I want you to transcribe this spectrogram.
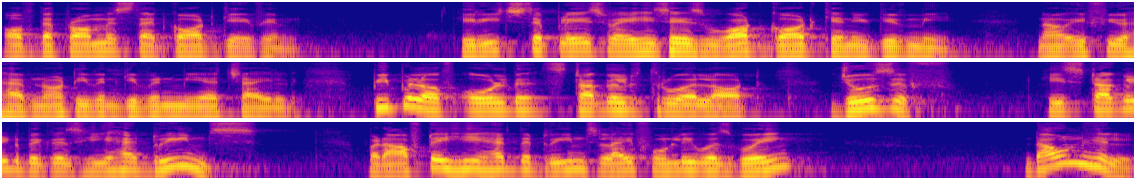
of the promise that God gave him. He reached a place where he says, What God can you give me? Now, if you have not even given me a child. People of old struggled through a lot. Joseph, he struggled because he had dreams. But after he had the dreams, life only was going downhill.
